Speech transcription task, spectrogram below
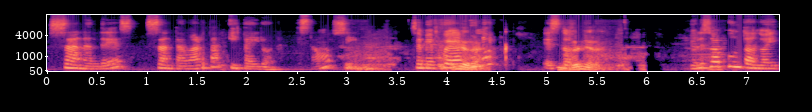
San Andrés, Santa Marta y Tairona. ¿Estamos? Sí. ¿Se me fue alguno? Esto, yo les estoy apuntando ahí,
